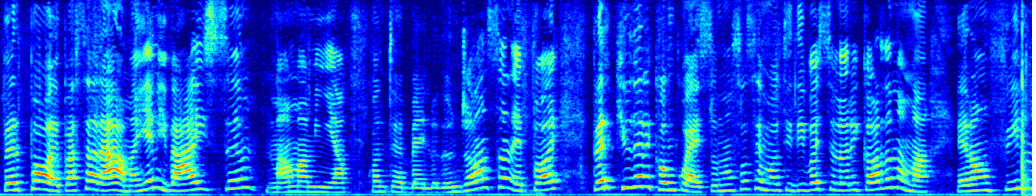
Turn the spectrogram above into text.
per poi passare a Miami Vice, mamma mia, quanto è bello Don Johnson, e poi per chiudere con questo, non so se molti di voi se lo ricordano, ma era un film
